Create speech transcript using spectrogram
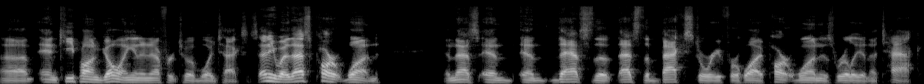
uh, and keep on going in an effort to avoid taxes. Anyway, that's part one, and that's and and that's the that's the backstory for why part one is really an attack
